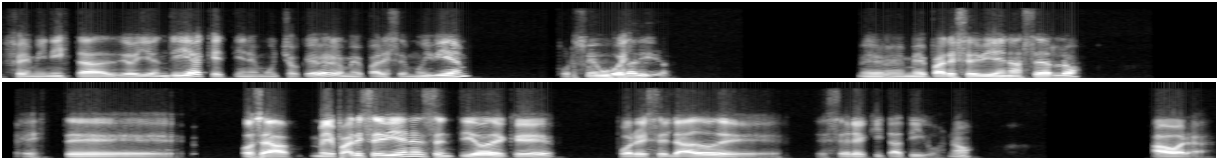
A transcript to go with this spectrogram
feminista de hoy en día, que tiene mucho que ver, que me parece muy bien. por supuesto. Me gustaría. Me, parece bien hacerlo. Este, o sea, me parece bien en el sentido de que por ese lado de, ser equitativos, ¿no? Ahora,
